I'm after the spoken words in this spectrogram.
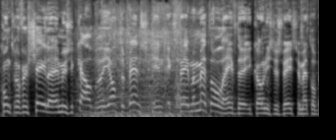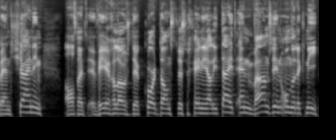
controversiële en muzikaal briljante bands in extreme metal... heeft de iconische Zweedse metalband Shining altijd weergeloos de koorddans tussen genialiteit en waanzin onder de knie.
